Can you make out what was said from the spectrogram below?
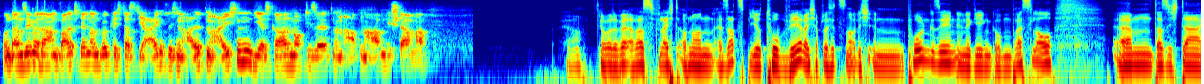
Und dann sehen wir da an Waldrändern wirklich, dass die eigentlichen alten Eichen, die jetzt gerade noch die seltenen Arten haben, die sterben ab. Ja, aber da wäre was vielleicht auch noch ein Ersatzbiotop wäre. Ich habe das jetzt neulich in Polen gesehen, in der Gegend um Breslau, ähm, dass sich da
